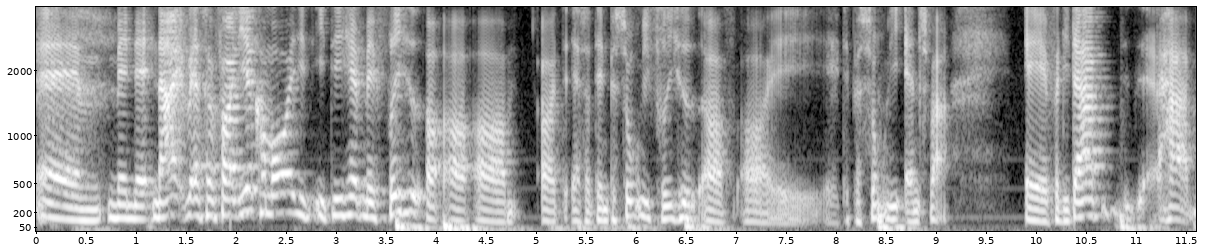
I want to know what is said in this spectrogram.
øh, men øh, nej, altså for lige at komme over i, i det her med frihed og, og, og, og altså den personlige frihed og, og øh, det personlige ansvar. Øh, fordi der har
